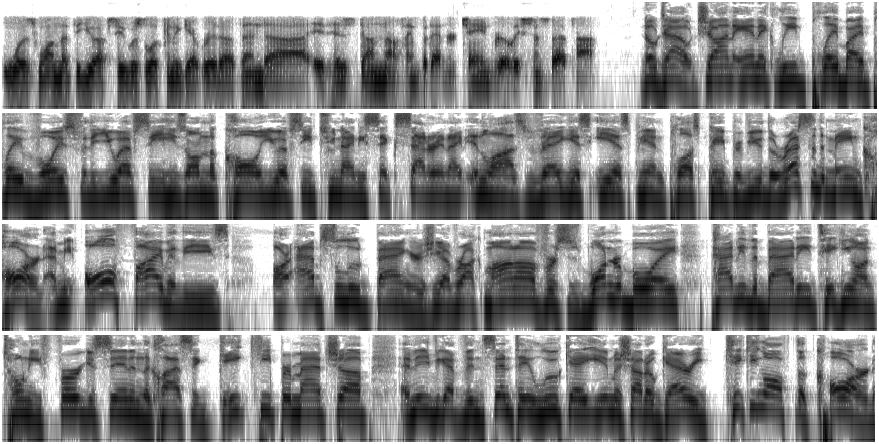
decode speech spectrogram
was one that the UFC was looking to get rid of. And uh, it has done nothing but entertain really since that time. No doubt. Jon Anik, lead play by play voice for the UFC. He's on the call. UFC 296 Saturday night in Las Vegas, ESPN Plus pay per view. The rest of the main card, I mean, all five of these are absolute bangers. You have Rakhmonov versus Wonder Boy, Paddy the Batty taking on Tony Ferguson in the classic gatekeeper matchup. And then you've got Vicente Luque, Ian Machado Garry kicking off the card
